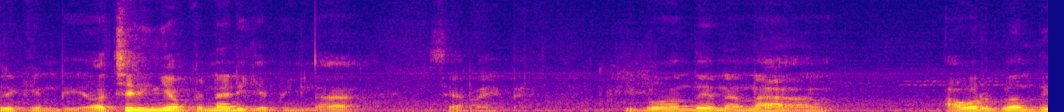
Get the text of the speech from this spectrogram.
இருக்குன்றீங்க வச்சிருக்கீங்க பின்னாடி கேட்பீங்களா? சரி ரைட்டு இப்போ வந்து என்னென்னா அவருக்கு வந்து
